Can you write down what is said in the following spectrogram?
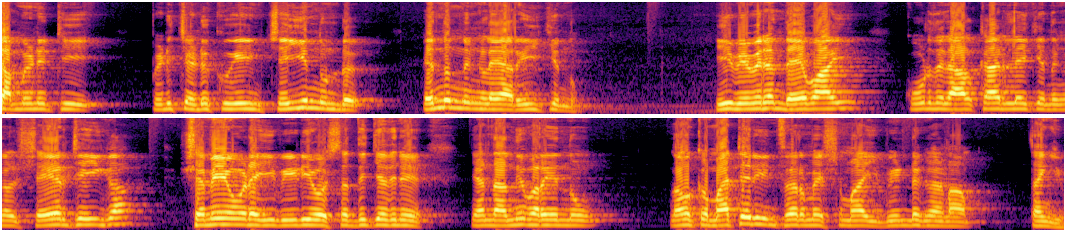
കമ്മ്യൂണിറ്റി പിടിച്ചെടുക്കുകയും ചെയ്യുന്നുണ്ട് എന്നും നിങ്ങളെ അറിയിക്കുന്നു. ഈ വിവരം ദയവായി കൂടുതൽ ആൾക്കാരിലേക്ക് നിങ്ങൾ ഷെയർ ചെയ്യുക. ക്ഷമയോടെ ഈ വീഡിയോ ശ്രദ്ധിച്ചതിന് ഞാൻ നന്ദി പറയുന്നു. നമുക്ക് മറ്റൊരു ഇൻഫർമേഷനുമായി വീണ്ടും കാണാം. താങ്ക്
